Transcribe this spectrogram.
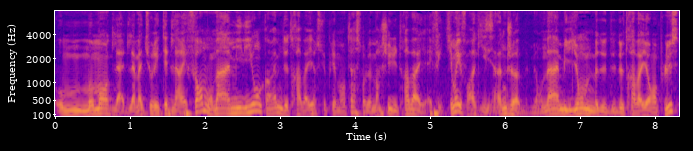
au moment de la, maturité de la réforme, on a un million quand même de travailleurs supplémentaires sur le marché du travail. Effectivement, il faudra qu'ils aient un job, mais on a un million de, travailleurs en plus.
